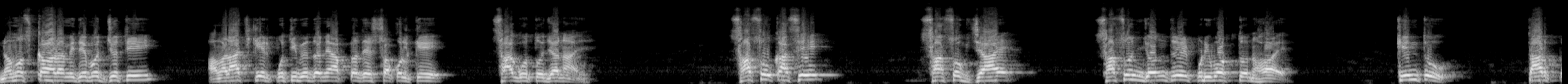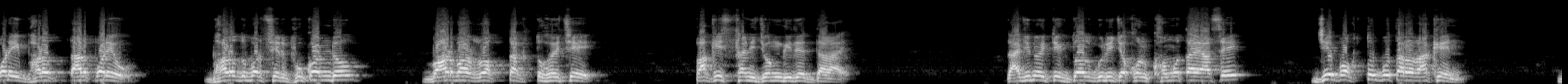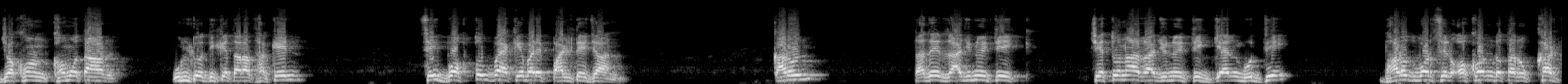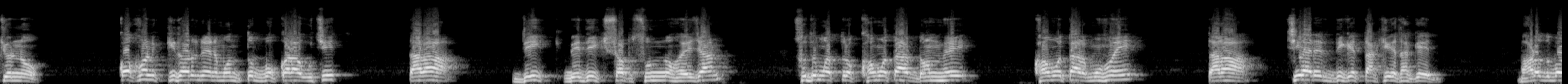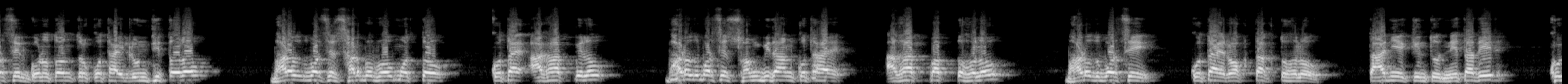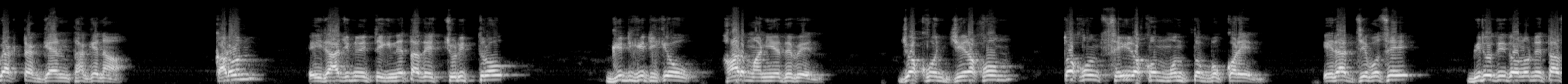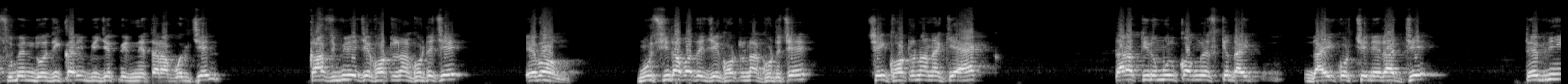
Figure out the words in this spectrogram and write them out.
নমস্কার, আমি দেবজ্যোতি। আমার আজকের প্রতিবেদনে আপনাদের সকলকে স্বাগত জানাই। শাসক আসে, শাসক যায়, শাসন যন্ত্রের পরিবর্তন হয়। কিন্তু তারপরে ভারত, তারপরেও ভারতবর্ষের ভূখণ্ড বারবার রক্তাক্ত হয়েছে পাকিস্তানি জঙ্গিদের দ্বারায়। রাজনৈতিক দলগুলি যখন ক্ষমতায় আসে যে বক্তব্য তারা রাখেন, যখন ক্ষমতার উল্টো দিকে তারা থাকেন, সেই বক্তব্য একেবারে পাল্টে যান। কারণ তাদের রাজনৈতিক চেতনা, রাজনৈতিক জ্ঞান, বুদ্ধি ভারতবর্ষের অখণ্ডতা রক্ষার জন্য কখন কি ধরনের মন্তব্য করা উচিত, তারা দিক বেদিক সব শূন্য হয়ে যান। শুধুমাত্র ক্ষমতার দম্ভে, ক্ষমতার মোহে তারা চেয়ারের দিকে তাকিয়ে থাকেন। ভারতবর্ষের গণতন্ত্র কোথায় লুণ্ঠিত ভারতবর্ষের সার্বভৌমত্ব কোথায় আঘাত পেল? ভারতবর্ষের সংবিধান কোথায় আঘাতপ্রাপ্ত হলো? ভারতবর্ষে কোথায় রক্তাক্ত হলো? তা নিয়ে কিন্তু নেতাদের খুব একটা জ্ঞান থাকে না। কারণ এই রাজনৈতিক নেতাদের চরিত্র গিটগিটিকেও হার মানিয়ে দেবেন। যখন যেরকম তখন সেই রকম মন্তব্য করেন। এ রাজ্যে বসে বিরোধী দলনেতা শুভেন্দু অধিকারী, বিজেপির নেতারা বলছেন, কাশ্মীরে যে ঘটনা ঘটেছে এবং মুর্শিদাবাদে যে ঘটনা ঘটেছে, সেই ঘটনা নাকি এক? তারা তৃণমূল কংগ্রেসকে দায়ী দায়ী করছেন এ রাজ্যে। তেমনি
